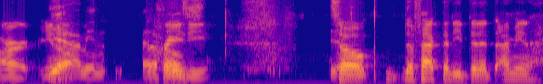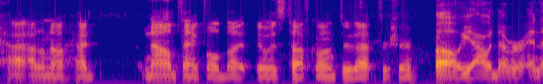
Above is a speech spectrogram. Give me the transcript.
are you yeah, know, I mean, NFL's crazy. Yeah. So the fact that he did it, I mean, I, I don't know. I, now I'm thankful, but it was tough going through that for sure. Oh yeah, I would never. And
